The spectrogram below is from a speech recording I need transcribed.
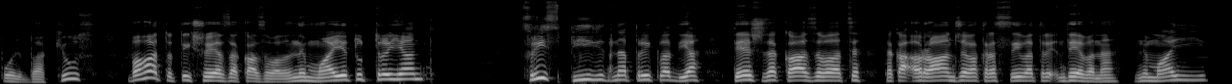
Поль Бакюс. Багато тих, що я заказувала, немає тут троянд. Spirit, наприклад, я теж заказувала. Це така оранжева, красива. троя- Де вона? Немає її.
